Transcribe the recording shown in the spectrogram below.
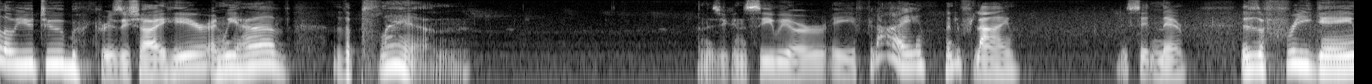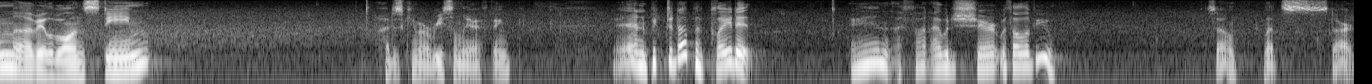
Hello YouTube, CraizyShy here, and we have the plan. And as you can see, we are a fly, little fly, just sitting there. This is a free game uh, available on Steam. I just came out recently, I think. And I picked it up and played it. And I thought I would share it with all of you. So, let's start.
